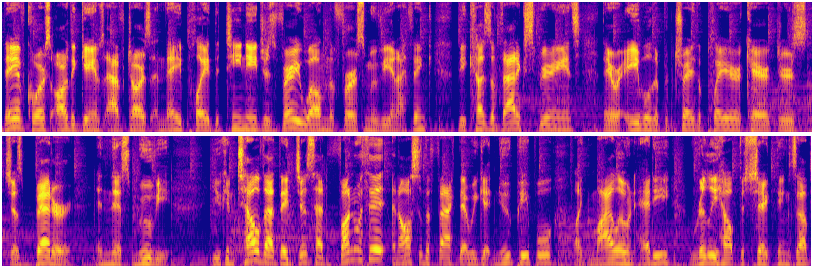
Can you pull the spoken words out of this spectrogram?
They, of course, are the game's avatars, and they played the teenagers very well in the first movie. And I think because of that experience, they were able to portray the player characters just better in this movie. You can tell that they just had fun with it, and also the fact that we get new people like Milo and Eddie really helped to shake things up.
